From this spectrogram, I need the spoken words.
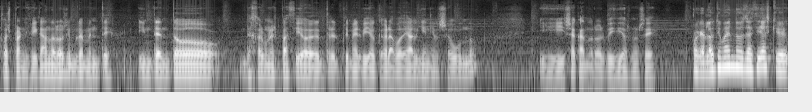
Pues planificándolo simplemente. Intento dejar un espacio entre el primer vídeo que grabo de alguien y el segundo. Y sacando los vídeos, no sé. Porque la última vez nos decías que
